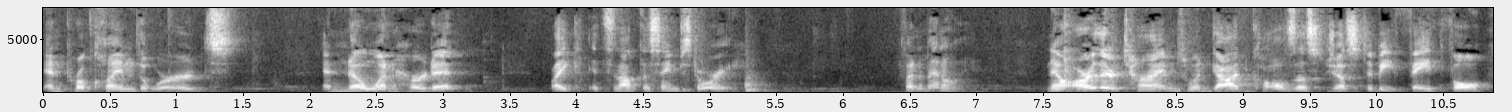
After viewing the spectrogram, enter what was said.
and proclaimed the words and no one heard it, like it's not the same story. Fundamentally. Now, are there times when God calls us just to be faithful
